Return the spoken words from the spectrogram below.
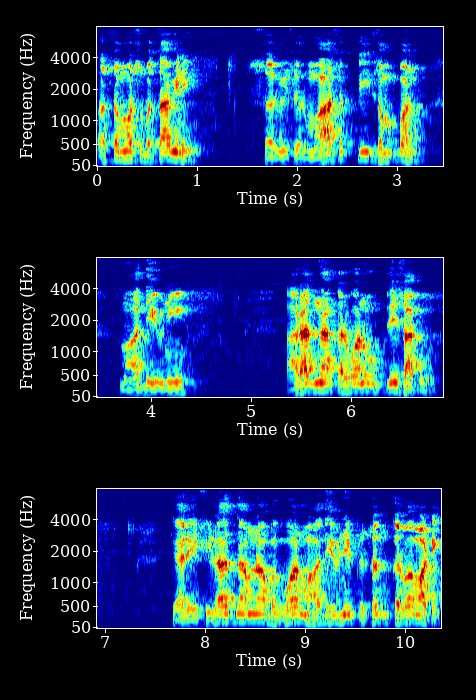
અસમર્થ બતાવીને સર્વેશ્વર મહાશક્તિ સંપન્ન મહાદેવની આરાધના કરવાનો ઉપદેશ આપ્યો. ત્યારે શિલાદ નામના ભગવાન મહાદેવને પ્રસન્ન કરવા માટે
